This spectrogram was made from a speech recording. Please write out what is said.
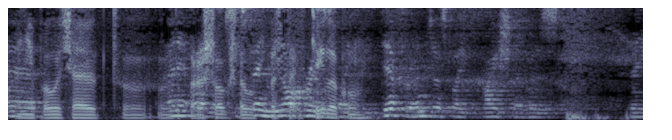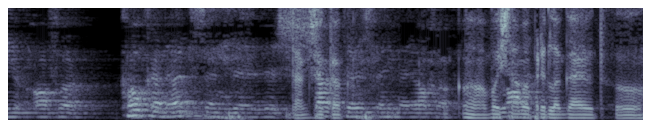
Они получают э, порошок, чтобы поставить тилаку. Так же, как э, Вайшнава предлагают э,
